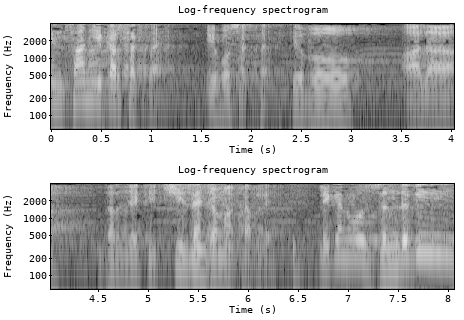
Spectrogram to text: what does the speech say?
इंसान ये कर सकता है, ये हो सकता है कि वो आला दर्जे की चीज़ें जमा कर ले। लेकिन वो ज़िंदगी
